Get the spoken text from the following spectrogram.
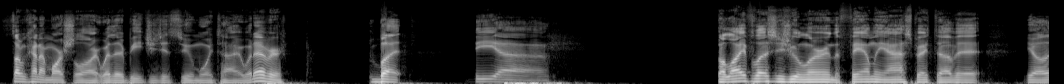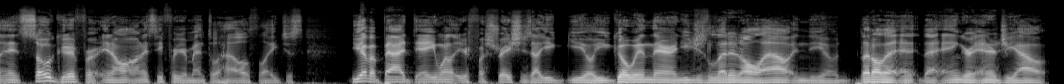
some kind of martial art, whether it be jujitsu, Muay Thai, whatever. But the uh the life lessons you learn, the family aspect of it, you know, it's so good for, in all honesty, for your mental health. Like just you have a bad day, you want to let your frustrations out. You you know you go in there and you just let it all out, and you know let all that that anger and energy out,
